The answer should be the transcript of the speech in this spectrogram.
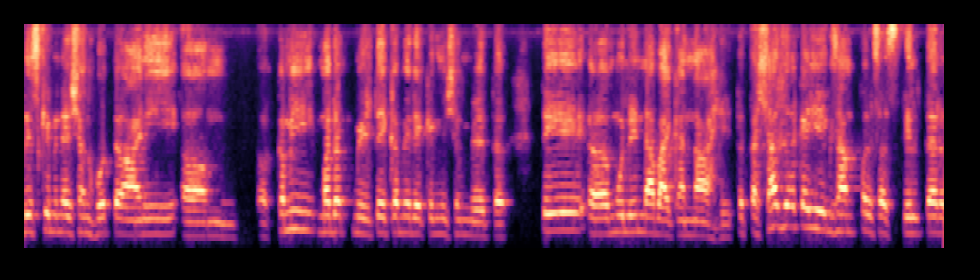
डिस्क्रिमिनेशन होतं आणि कमी मदत मिळते कमी रेकग्निशन मिळतं. ते मुलींना बायकांना आहे. तर तशा जर काही एक्झाम्पल्स असतील तर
